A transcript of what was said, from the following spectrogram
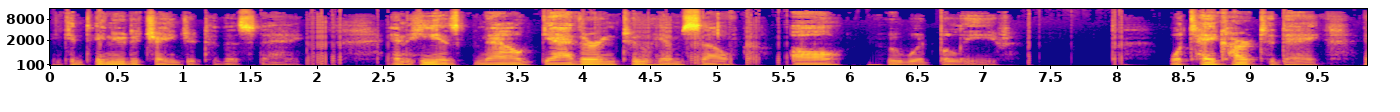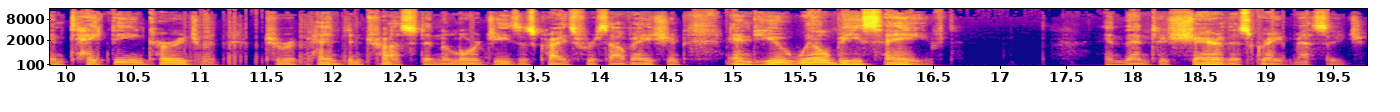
and continue to change it to this day. And he is now gathering to himself all who would believe will take heart today and take the encouragement to repent and trust in the Lord Jesus Christ for salvation, and you will be saved. And then to share this great message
